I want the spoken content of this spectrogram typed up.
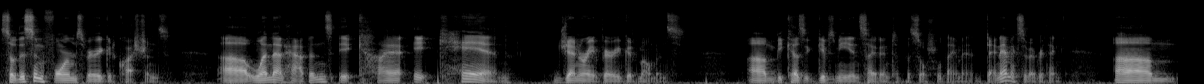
So this informs very good questions. Uh, when that happens, it can it can generate very good moments um, because it gives me insight into the social dyma- dynamics of everything. Um,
